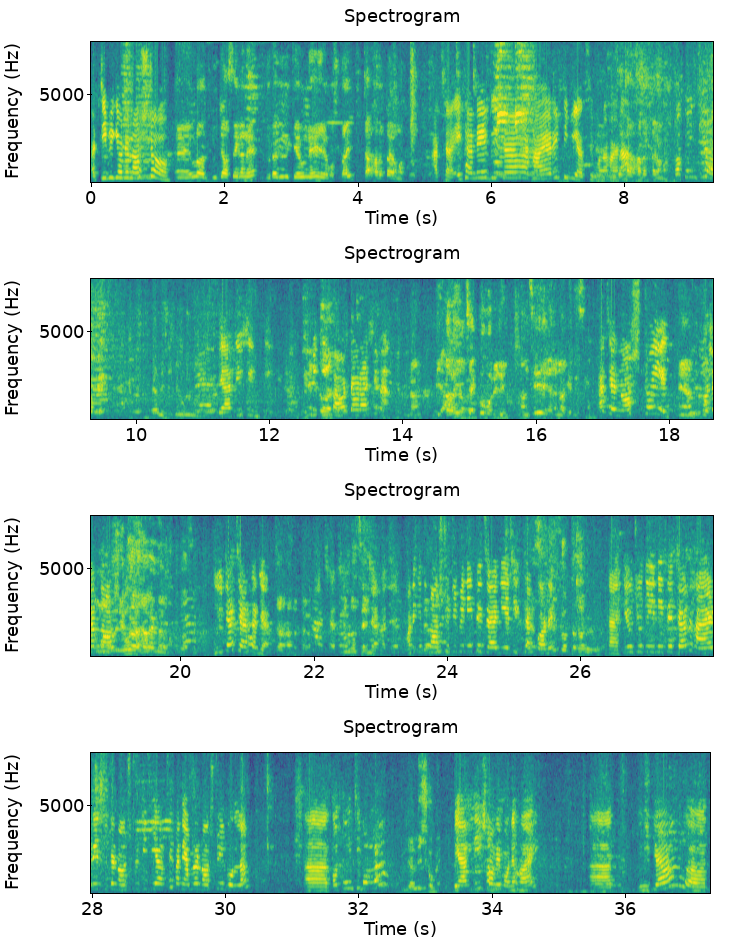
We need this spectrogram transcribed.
আর টিভি কি ওটা নষ্ট? হ্যাঁ এগুলো দুটো আছে এখানে। দুটা যদি কেউ নেই এই অবস্থায় চার হাজার টাকা মাত্র। আচ্ছা এখানে দুইটা হায়ারের টিভি আছে মনে হয় না? কত ইঞ্চি হবে? বিয়াল্লিশ ইঞ্চি পাওয়ার টাওয়ার আসে না? আচ্ছা নষ্ট বললাম নষ্ট। দুইটা চার হাজার। আচ্ছা অনেকে তো নষ্ট টিভি নিতে চায় নিয়ে ঠিকঠাক করে। হ্যাঁ কেউ যদি নিতে চান হায়ারের দুটো নষ্ট টিভি আছে মানে আমরা নষ্টই বললাম। কত ইঞ্চি বললাম? বিয়াল্লিশ হবে। বিয়াল্লিশ হবে মনে হয়। দুইটা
